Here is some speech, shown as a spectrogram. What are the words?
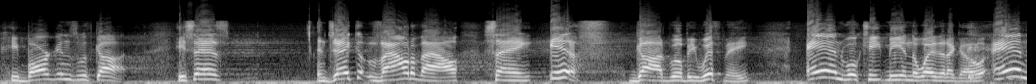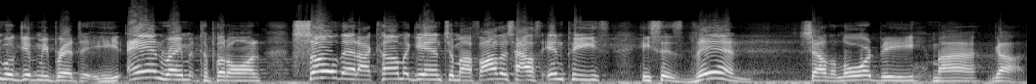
He bargains with God. He says, and Jacob vowed a vow, saying, If God will be with me, and will keep me in the way that I go, and will give me bread to eat, and raiment to put on, so that I come again to my father's house in peace, he says, Then shall the Lord be my God.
